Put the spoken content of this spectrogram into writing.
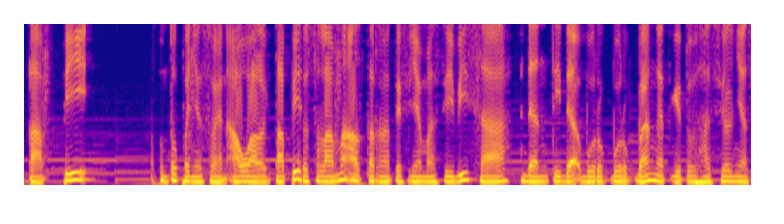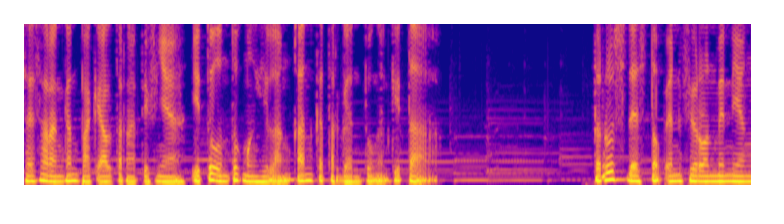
tapi untuk penyesuaian awal. Tapi selama alternatifnya masih bisa dan tidak buruk-buruk banget gitu hasilnya, saya sarankan pakai alternatifnya. Itu untuk menghilangkan ketergantungan kita terus desktop environment yang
